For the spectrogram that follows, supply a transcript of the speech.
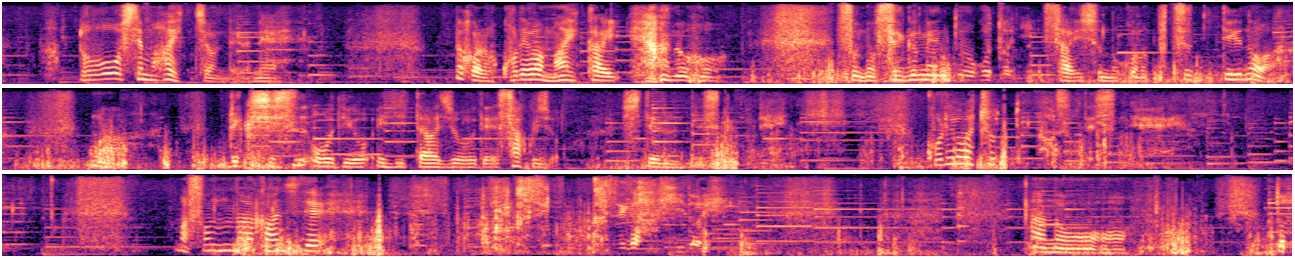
どうしても入っちゃうんだよね。だからこれは毎回 あのそのセグメントごとに最初のこのプツっていうのはまあレクシスオーディオエディター上で削除してるんですけどね。これはちょっと謎ですね。まあそんな感じで風風がひどい。あのどっ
